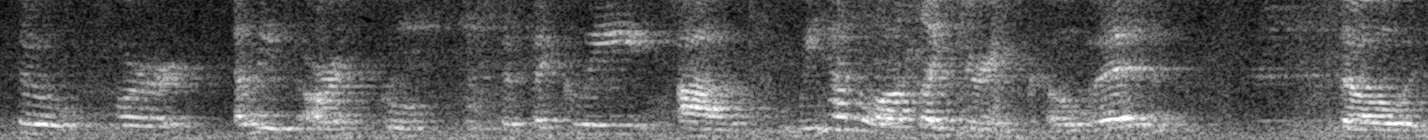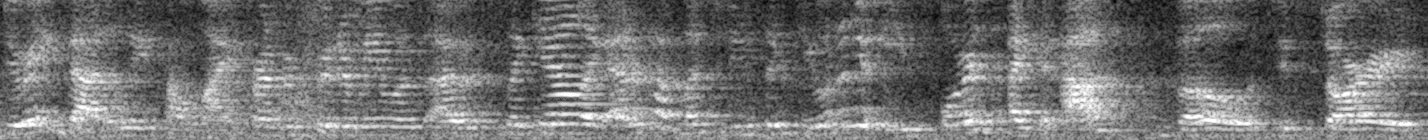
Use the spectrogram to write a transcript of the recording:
So for at least our school specifically, um, we had a lot like during COVID. So during that, at least how my friend recruited me was, I was just like, yeah, like I don't have much to do. He's like, do you want to do esports? I could ask Vo to start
